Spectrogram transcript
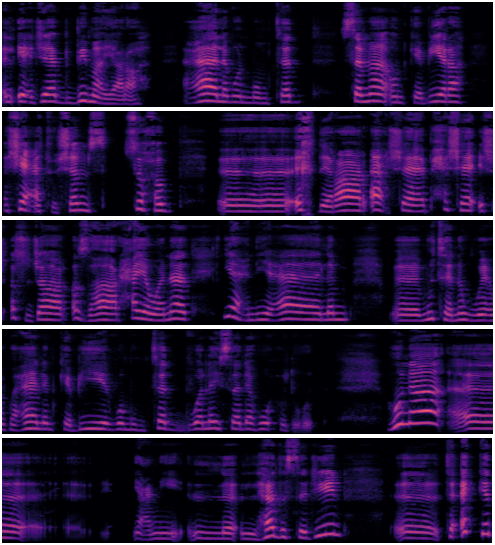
الإعجاب بما يراه. عالم ممتد سماء كبيرة أشعة شمس سحب اخضرار أعشاب حشائش أشجار أزهار حيوانات يعني عالم متنوع وعالم كبير وممتد وليس له حدود. هنا يعني هذا السجين تأكد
